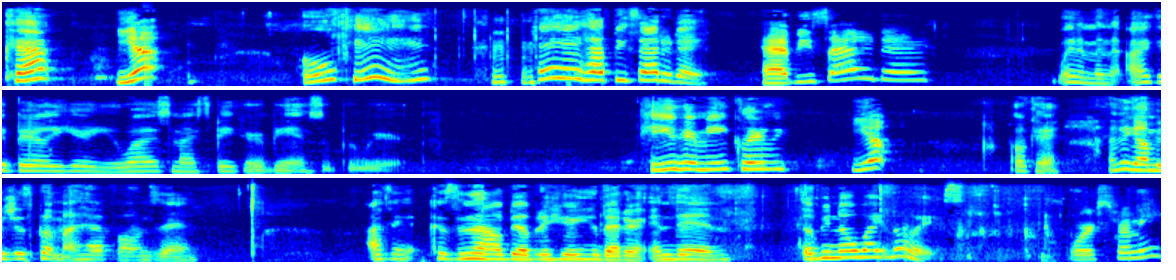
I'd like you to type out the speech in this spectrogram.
Cat? Yep. Okay. hey, happy Saturday. Happy Saturday. Wait a minute. I could barely hear you. Why is my speaker being super weird? Can you hear me clearly? Yep. Okay. I think I'm going to just put my headphones in. I think, because then I'll be able to hear you better. And then there'll be no white noise. Works for me.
